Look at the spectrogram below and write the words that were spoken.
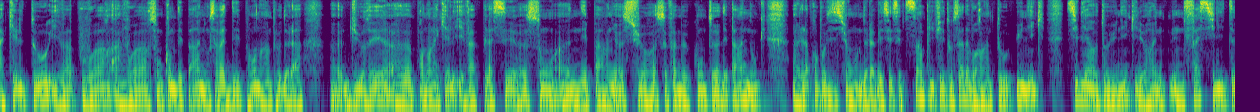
à quel taux il va pouvoir avoir son compte d'épargne. Donc ça va dépendre un peu de la euh, durée euh, pendant laquelle il va placer euh, son épargne sur ce fameux compte d'épargne. Donc la proposition de l'ABC, c'est de simplifier tout ça, d'avoir un taux unique. S'il y a un taux unique, il y aura une, une facilité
